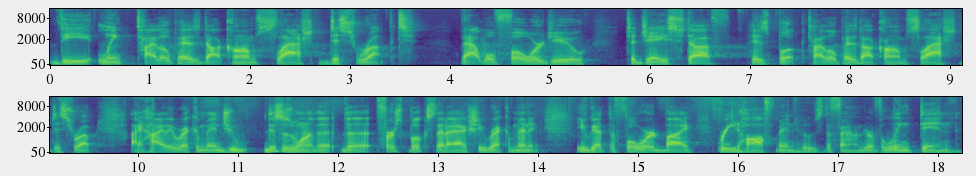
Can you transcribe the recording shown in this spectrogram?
the link tailopez.com slash disrupt. That will forward you to Jay's stuff, his book, tailopez.com slash disrupt. I highly recommend you. This is one of the, the first books that I actually recommended. You've got the foreword by Reid Hoffman, who's the founder of LinkedIn.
